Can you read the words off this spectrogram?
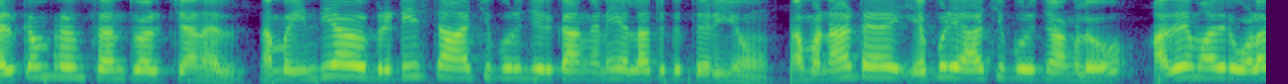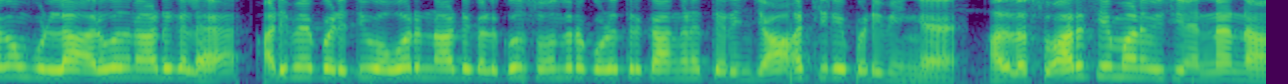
Welcome from Sun dwell channel நம்ம இந்தியாவை பிரிட்டிஷ் தான் ஆட்சி புரிஞ்சிருக்காங்கன்னு எல்லாத்துக்கும் தெரியும். நம்ம நாட்டை எப்படி ஆட்சி புரிஞ்சாங்களோ அதே மாதிரி உலகம் ஃபுல்லாக அறுபது நாடுகளை அடிமைப்படுத்தி ஒவ்வொரு நாடுகளுக்கும் சுதந்திரம் கொடுத்துருக்காங்கன்னு தெரிஞ்சா ஆச்சரியப்படுவீங்க. அதில் சுவாரஸ்யமான விஷயம் என்னன்னா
